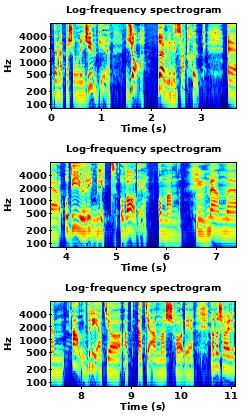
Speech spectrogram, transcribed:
den här personen ljuger ju. Ja, då har jag blivit mm. svartsjuk. Eh, och det är ju rimligt att vara det. Om man, mm. Men eh, aldrig att jag, att, att jag annars har det. Annars har jag det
